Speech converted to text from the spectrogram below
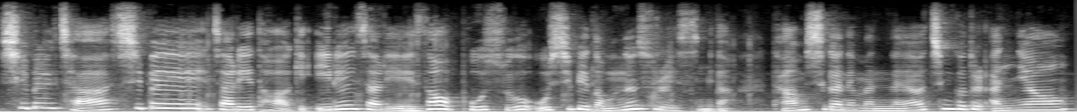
11차 10의 자리 더하기 1의 자리에서 보수 50이 넘는 수를 했습니다. 다음 시간에 만나요. 친구들 안녕.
